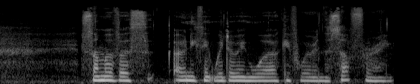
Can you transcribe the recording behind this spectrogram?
Some of us only think we're doing work if we're in the suffering.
